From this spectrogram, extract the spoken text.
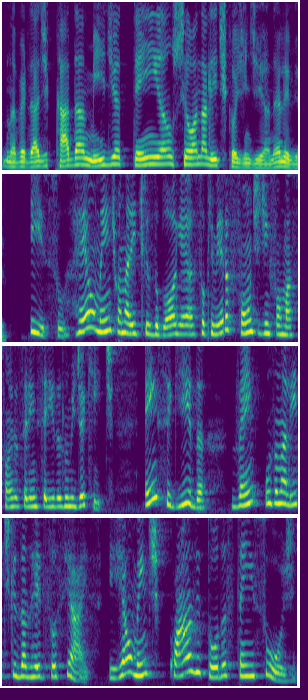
na verdade, cada mídia tem o seu analítico hoje em dia, né, Lívia? Isso, realmente o Analytics do blog é a sua primeira fonte de informações a serem inseridas no Media Kit. Em seguida, vem os Analytics das redes sociais, e realmente quase todas têm isso hoje,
